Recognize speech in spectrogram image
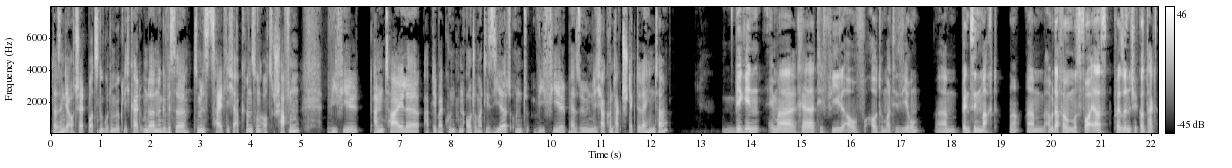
Da sind ja auch Chatbots eine gute Möglichkeit, um da eine gewisse, zumindest zeitliche Abgrenzung auch zu schaffen. Wie viel Anteile habt ihr bei Kunden automatisiert und wie viel persönlicher Kontakt steckte dahinter? Wir gehen immer relativ viel auf Automatisierung, ähm, wenn Sinn macht. Ne? Ähm, aber dafür muss vorerst persönlicher Kontakt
